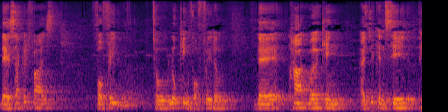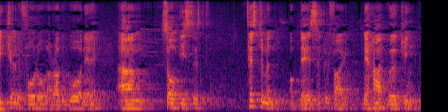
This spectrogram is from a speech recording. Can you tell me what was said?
their sacrifice for freedom, to looking for freedom, their hard working, as you can see the picture, the photo around the world there. Um, so it's a testament of their sacrifice, their hard working.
